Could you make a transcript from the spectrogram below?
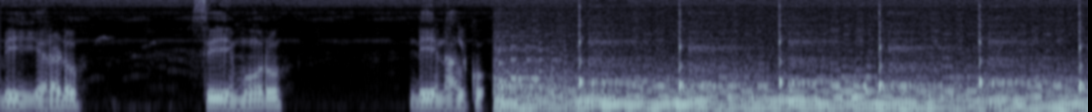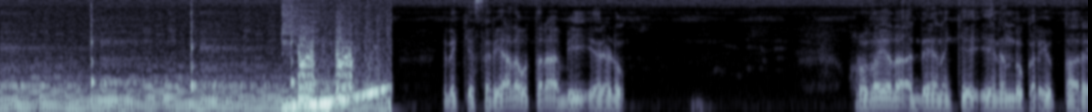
ಬಿ. ಎರಡು, ಸಿ. ಮೂರು, ಡಿ. ನಾಲ್ಕು. ಇದಕ್ಕೆ ಸರಿಯಾದ ಉತ್ತರ ಬಿ. ಎರಡು. ಹೃದಯದ ಅಧ್ಯಯನಕ್ಕೆ ಏನೆಂದು ಕರೆಯುತ್ತಾರೆ?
